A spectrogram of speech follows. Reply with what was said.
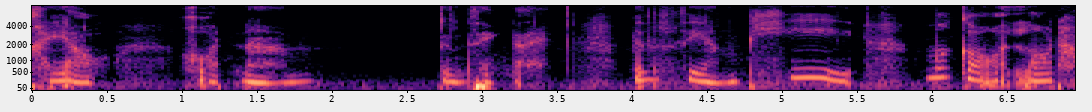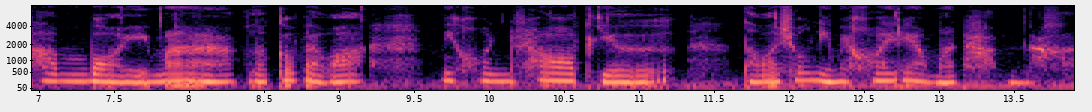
เขย่าขวดน้ำเป็นเสียงแดกเป็นเสียงที่เมื่อก่อนเราทำบ่อยมาก แล้วก็แบบว่ามีคนชอบเยอะ แต่ว่าช่วงนี้ไม่ค่อยได้ออกมาทำนะคะ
